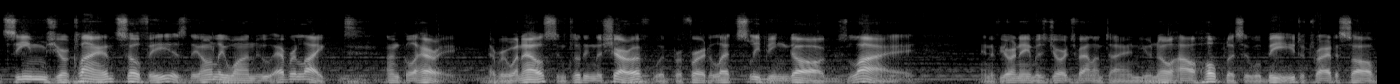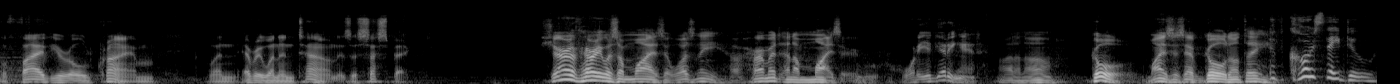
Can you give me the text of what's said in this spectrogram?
It It seems your client, Sophie, is the only one who ever liked Uncle Harry. Everyone else, including the sheriff, would prefer to let sleeping dogs lie. And if your name is George Valentine, you know how hopeless it will be to try to solve a five year old crime when everyone in town is a suspect. Sheriff Harry was a miser, wasn't he? A hermit and a miser. What are you getting at? I don't know. Gold. Misers have gold, don't they? Of course they do.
